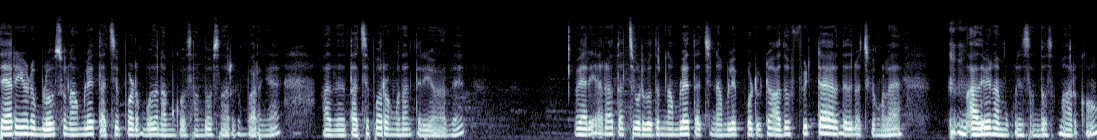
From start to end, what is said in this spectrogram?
சேரையோட ப்ளவுஸும் நம்மளே தைச்சி போடும்போது நமக்கு ஒரு சந்தோஷம் இருக்கும் பாருங்கள் அது தைச்சி போடுறவங்க தான் தெரியும் அது. வேறு யாராவது தைச்சி கொடுக்குறது நம்மளே தைச்சி நம்மளே போட்டுக்கிட்டு அதுவும் ஃபிட்டாக இருந்ததுன்னு வச்சுக்கோங்களேன் அதுவே நமக்கு கொஞ்சம் சந்தோஷமாக இருக்கும்.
